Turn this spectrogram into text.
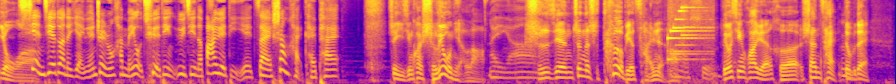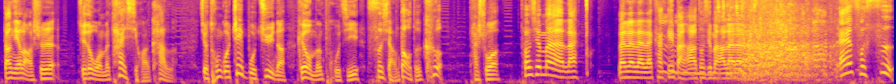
呦啊！现阶段的演员阵容还没有确定，预计呢八月底在上海开拍。这已经快十六年了，哎呀，时间真的是特别残忍啊！那是《流星花园》和山菜，对不对？当年老师觉得我们太喜欢看了，就通过这部剧呢，给我们普及思想道德课。他说：“同学们，来，来来来来看黑板啊，同学们啊，来来来，F 四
